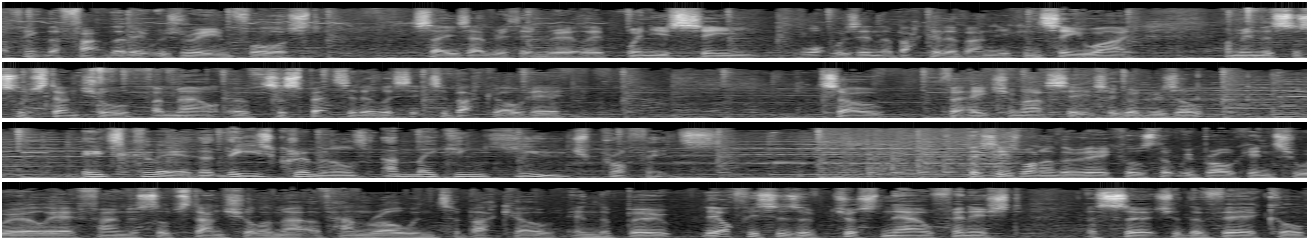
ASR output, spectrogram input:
I think the fact that it was reinforced says everything, really. When you see what was in the back of the van, you can see why. I mean, there's a substantial amount of suspected illicit tobacco here. So, for HMRC, it's a good result. It's clear that these criminals are making huge profits. This is one of the vehicles that we broke into earlier, found a substantial amount of hand-rolling tobacco in the boot. The officers have just now finished a search of the vehicle,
